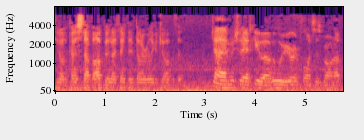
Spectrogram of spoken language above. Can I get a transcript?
you know kind of step up, and I think they've done a really good job with it. John, I should ask you, uh, who were your influences growing up?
